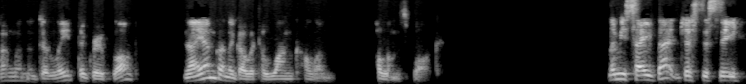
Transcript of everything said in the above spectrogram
I'm going to delete the group block. And I am going to go with a one column columns block. Let me save that just to see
